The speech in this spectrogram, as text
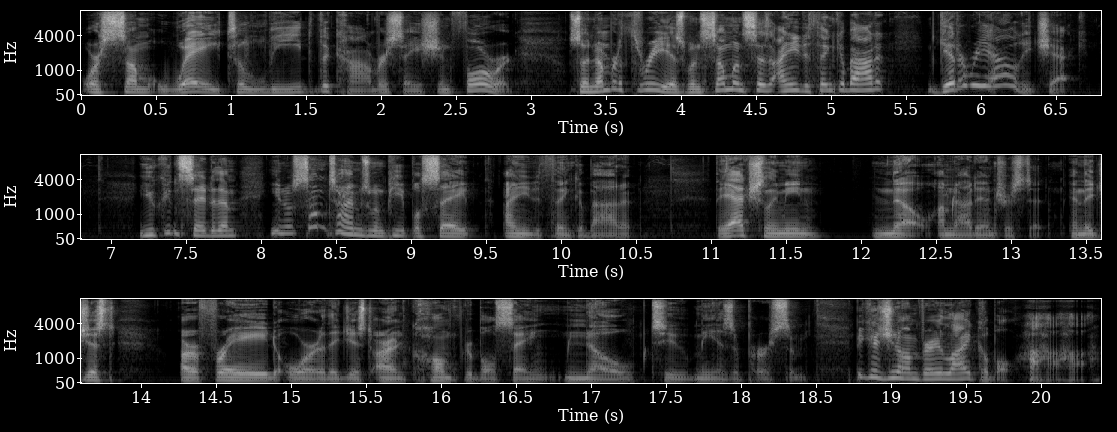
or some way to lead the conversation forward. So, number three is when someone says, I need to think about it, get a reality check. You can say to them, you know, sometimes when people say, I need to think about it, they actually mean, no, I'm not interested. And they just are afraid or they just aren't comfortable saying no to me as a person because, you know, I'm very likable. Ha ha ha.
